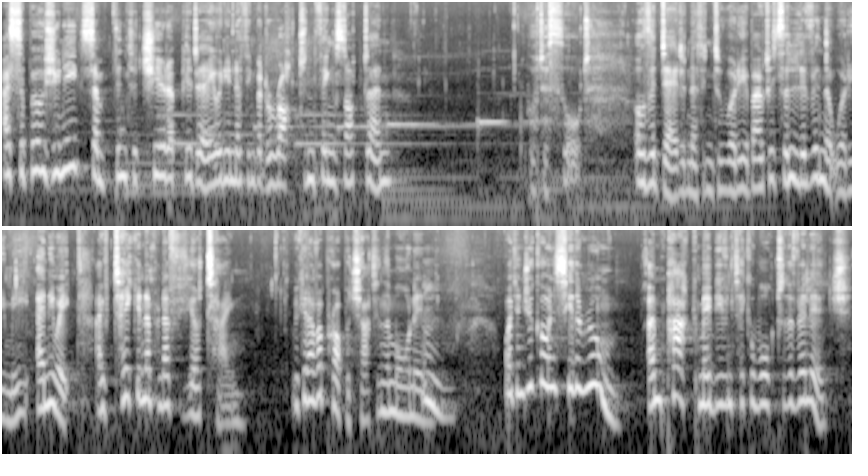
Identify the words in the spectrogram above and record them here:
I suppose you need something to cheer up your day when you're nothing but rot and things not done. What a thought. Oh, the dead are nothing to worry about. It's the living that worry me. Anyway, I've taken up enough of your time. We can have a proper chat in the morning. Mm. Why don't you go and see the room? Unpack, maybe even take a walk to the village.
